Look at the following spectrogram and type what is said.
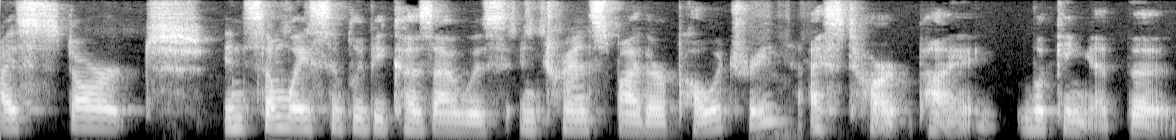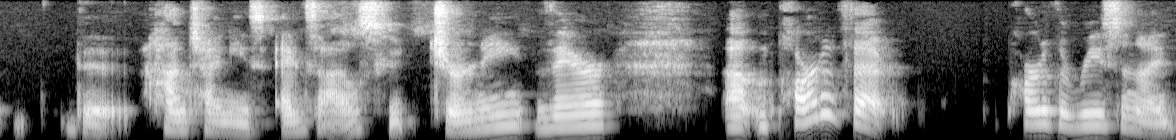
I start in some ways simply because I was entranced by their poetry. I start by looking at the the Han Chinese exiles who journey there. And part of that, part of the reason I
